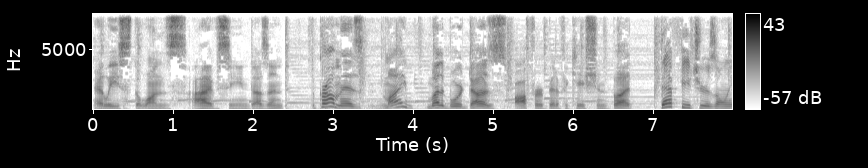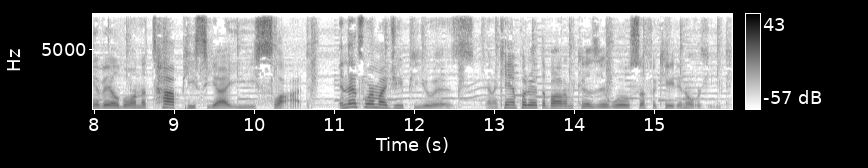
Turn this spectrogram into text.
At least the ones I've seen doesn't. The problem is, my motherboard does offer bifurcation, but that feature is only available on the top PCIe slot. And that's where my GPU is. And I can't put it at the bottom because it will suffocate and overheat.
